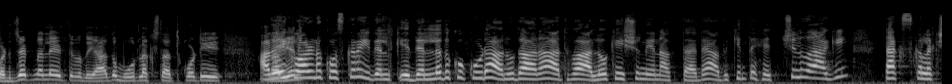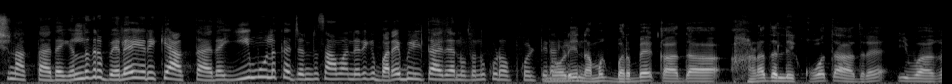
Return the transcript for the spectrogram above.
ಬಡ್ಜೆಟ್ನಲ್ಲೇ ಇಟ್ಟಿರೋದು. ಯಾವುದು ಮೂರು ಲಕ್ಷದ ಹತ್ತು ಕೋಟಿ ಅದೇ ಕಾರಣಕ್ಕೋಸ್ಕರ ಇದೆಲ್ ಇದೆಲ್ಲದಕ್ಕೂ ಕೂಡ ಅನುದಾನ ಅಥವಾ ಅಲೋಕೇಶನ್ ಏನಾಗ್ತಾ ಇದೆ ಅದಕ್ಕಿಂತ ಹೆಚ್ಚಿನದಾಗಿ ಟ್ಯಾಕ್ಸ್ ಕಲೆಕ್ಷನ್ ಆಗ್ತಾ ಇದೆ ಎಲ್ಲದರ ಬೆಲೆ ಏರಿಕೆ ಆಗ್ತಾ ಇದೆ. ಈ ಮೂಲಕ ಜನರ ಸಾಮಾನ್ಯರಿಗೆ ಬರೆ ಬೀಳ್ತಾ ಇದೆ ಅನ್ನೋದನ್ನು ಕೂಡ ಒಪ್ಕೊಳ್ತೀರಾ ನೋಡಿ ನಮಗೆ ಬರಬೇಕಾದ ಹಣದಲ್ಲಿ ಕೋತ ಆದರೆ ಇವಾಗ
